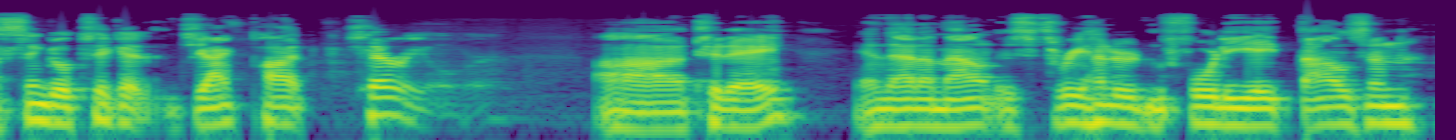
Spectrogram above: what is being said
single ticket jackpot carryover today. And that amount is $348,523. And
